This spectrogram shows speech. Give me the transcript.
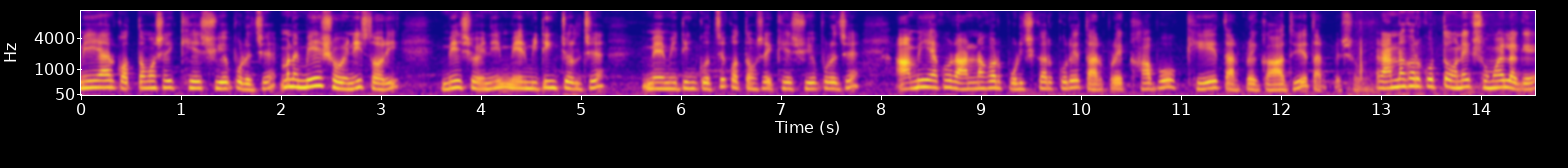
মেয়ে আর কর্তামশাই খেয়ে শুয়ে পড়েছে। মানে মেয়ে শোয়নি সরি মেয়ে শোয়নি, মেয়ের মিটিং চলছে। মেয়ে মিটিং করছে কর্তামশাই খেয়ে শুয়ে পড়েছে। আমি এখন রান্নাঘর পরিষ্কার করে তারপরে খাব, খেয়ে তারপরে গা ধুয়ে তারপরে শোবো। রান্নাঘর করতে অনেক সময় লাগে,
